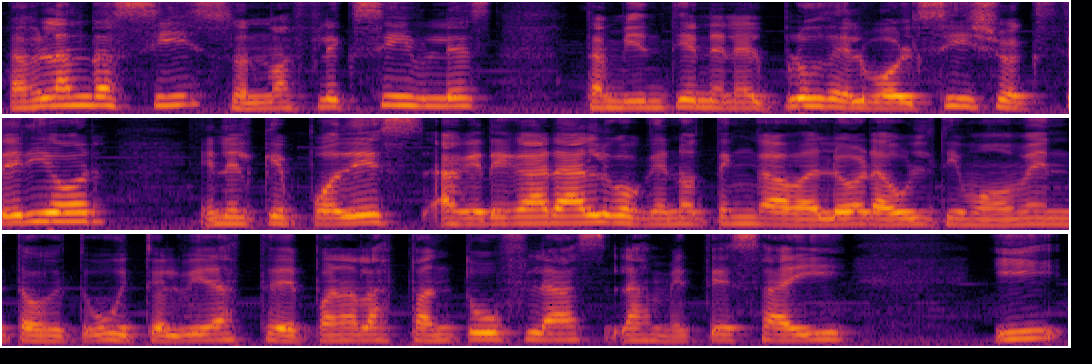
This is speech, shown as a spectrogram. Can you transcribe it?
Las blandas sí son más flexibles, también tienen el plus del bolsillo exterior, en el que podés agregar algo que no tenga valor a último momento. Uy, te olvidaste de poner las pantuflas, las metes ahí y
